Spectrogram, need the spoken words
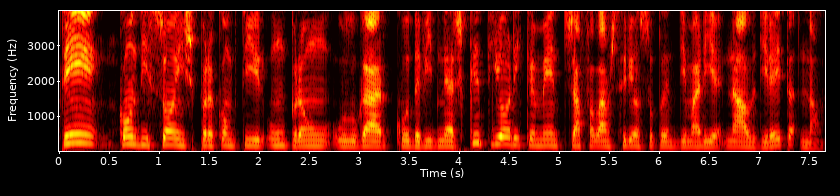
Tem condições para competir um para um o lugar com o David Neres, que teoricamente já falámos seria o suplente de Maria na ala direita? Não.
